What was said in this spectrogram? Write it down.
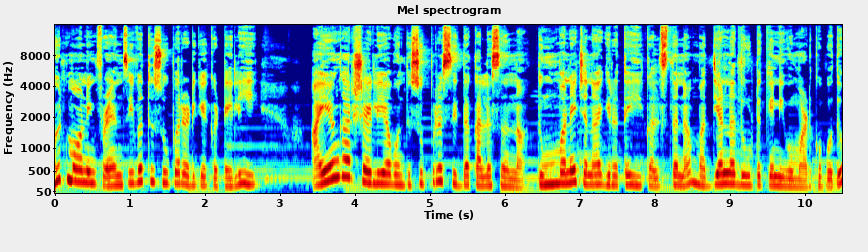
ಗುಡ್ ಮಾರ್ನಿಂಗ್ ಫ್ರೆಂಡ್ಸ್ ಇವತ್ತು ಸೂಪರ್ ಅಡುಗೆ ಕಟ್ಟೆಯಲ್ಲಿ ಅಯ್ಯಂಗಾರ್ ಶೈಲಿಯ ಒಂದು ಸುಪ್ರಸಿದ್ಧ ಕಲಸನ್ನು ತುಂಬಾ ಚೆನ್ನಾಗಿರುತ್ತೆ ಈ ಕಲಸದನ್ನ ಮಧ್ಯಾಹ್ನದ ಊಟಕ್ಕೆ ನೀವು ಮಾಡ್ಕೋಬೋದು.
